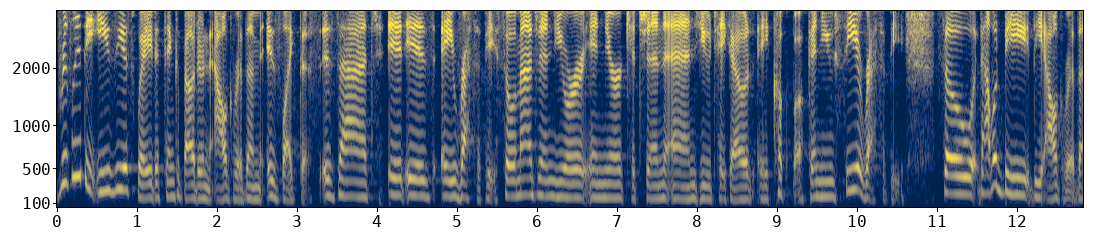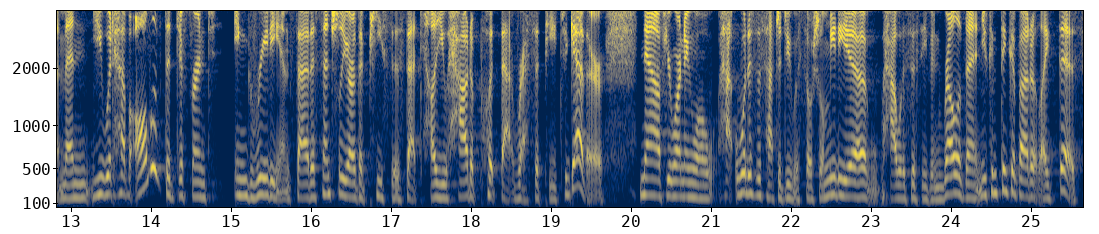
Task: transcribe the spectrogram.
Really, the easiest way to think about an algorithm is like this, is that it is a recipe. So imagine you're in your kitchen and you take out a cookbook and you see a recipe. So that would be the algorithm and you would have all of the different ingredients that essentially are the pieces that tell you how to put that recipe together. Now, if you're wondering, well, how, what does this have to do with social media? How is this even relevant? You can think about it like this.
